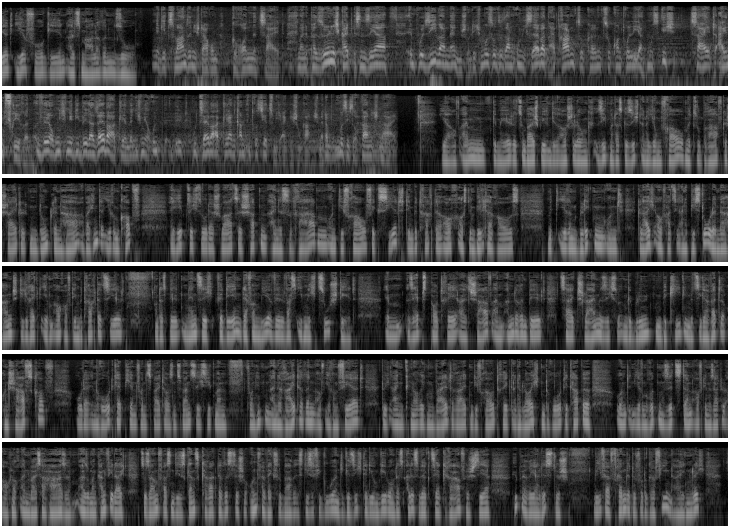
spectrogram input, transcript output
formuliert ihr Vorgehen als Malerin so. Mir geht es wahnsinnig darum, geronnene Zeit. Meine Persönlichkeit ist ein sehr impulsiver Mensch und ich muss sozusagen, um mich selber ertragen zu können, zu kontrollieren, muss ich Zeit einfrieren. Ich will auch nicht mir die Bilder selber erklären. Wenn ich mir ein Bild gut selber erklären kann, interessiert es mich eigentlich schon gar nicht mehr. Da muss ich es auch gar nicht malen. Ja, auf einem Gemälde zum Beispiel in dieser Ausstellung sieht man das Gesicht einer jungen Frau mit so brav gescheiteltem dunklen Haar, aber hinter ihrem Kopf erhebt sich so der schwarze Schatten eines Raben und die Frau fixiert den Betrachter auch aus dem Bild heraus mit ihren Blicken und gleich auf hat sie eine Pistole in der Hand, die direkt eben auch auf den Betrachter zielt. Und das Bild nennt sich für den, der von mir will, was ihm nicht zusteht. Im Selbstporträt als Schaf, einem anderen Bild, zeigt Schleime sich so im geblümten Bikini mit Zigarette und Schafskopf oder in Rotkäppchen von 2020 sieht man von hinten eine Reiterin auf ihrem Pferd durch einen knorrigen Wald reiten. Die Frau trägt eine leuchtend rote Kappe und in ihrem Rücken sitzt dann auf dem Sattel auch noch ein weißer Hase. Also man kann vielleicht zusammenfassen, dieses ganz charakteristische, unverwechselbare ist diese Figuren, die Gesichter, die Umgebung, das alles wirkt sehr grafisch, sehr hyperrealistisch wie verfremdete Fotografien eigentlich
